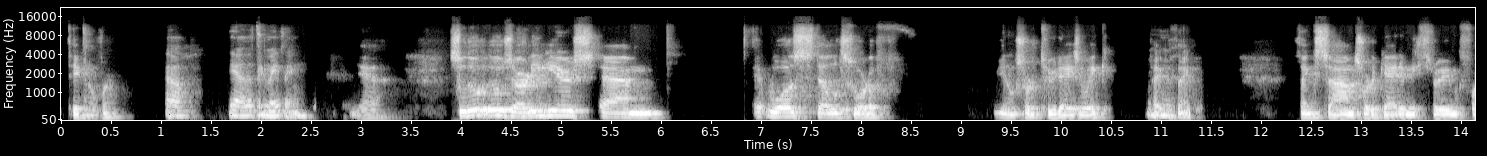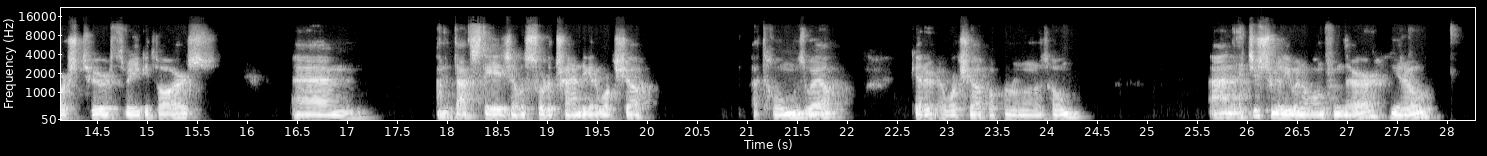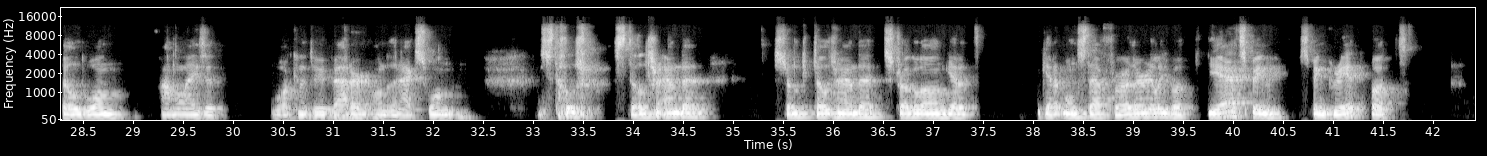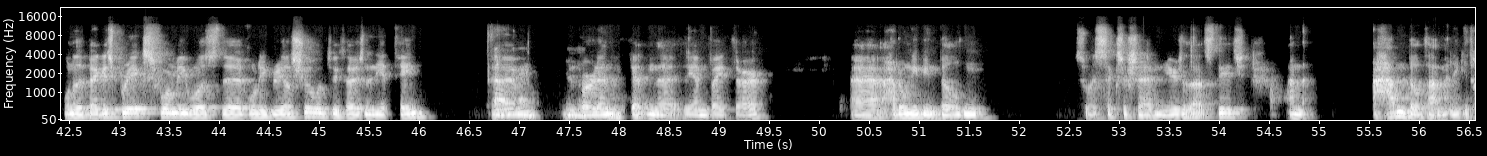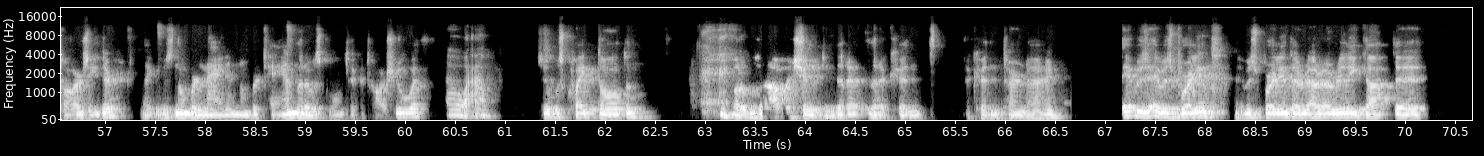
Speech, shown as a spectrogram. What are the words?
taken over. Oh, yeah, that's amazing. Yeah. So th- those early years, um, it was still sort of, you know, sort of two days a week type mm-hmm. of thing. I think Sam sort of guided me through my first two or three guitars. Um, and at that stage, I was sort of trying to get a workshop at home as well, get a, a workshop up and running at home. And it just really went on from there, you know, build one, analyze it, what can I do better, on to the next one. Still, still trying to, still, still trying to struggle on, get it, get it one step further, really. But yeah, it's been, it's been great. But one of the biggest breaks for me was the Holy Grail show in 2018 um, okay. in mm-hmm. Berlin, getting the, the invite there. Uh, I had only been building so six or seven years at that stage. And I hadn't built that many guitars either. Like it was number nine and number 10 that I was going to a guitar show with. Oh, wow. So it was quite daunting, but it was an opportunity that I, that I couldn't, I couldn't turn down. It was, it was brilliant. It was brilliant. I, I really got the,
